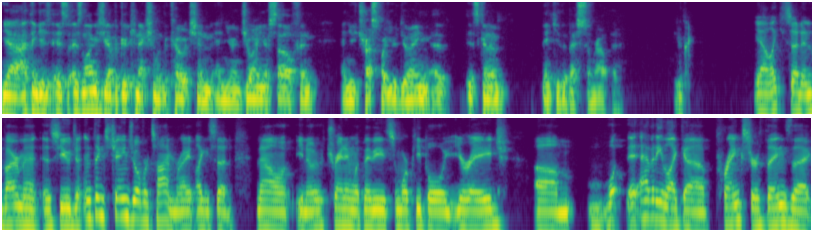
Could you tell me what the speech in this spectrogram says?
yeah, I think it's, it's, as long as you have a good connection with the coach and, and you're enjoying yourself and and you trust what you're doing, uh, it's going to make you the best swimmer out there. Okay. Yeah, like you said, environment is huge and things change over time, right? Like you said, now, you know, training with maybe some more people your age, Um, what have any like uh, pranks or things that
